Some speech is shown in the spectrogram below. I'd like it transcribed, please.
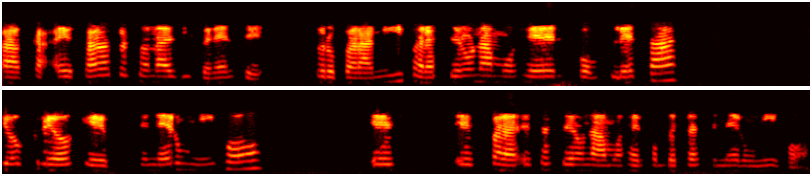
eh, cada persona es diferente, pero para mí, para ser una mujer completa, yo creo que tener un hijo es es para es hacer una mujer completa tener un hijo.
